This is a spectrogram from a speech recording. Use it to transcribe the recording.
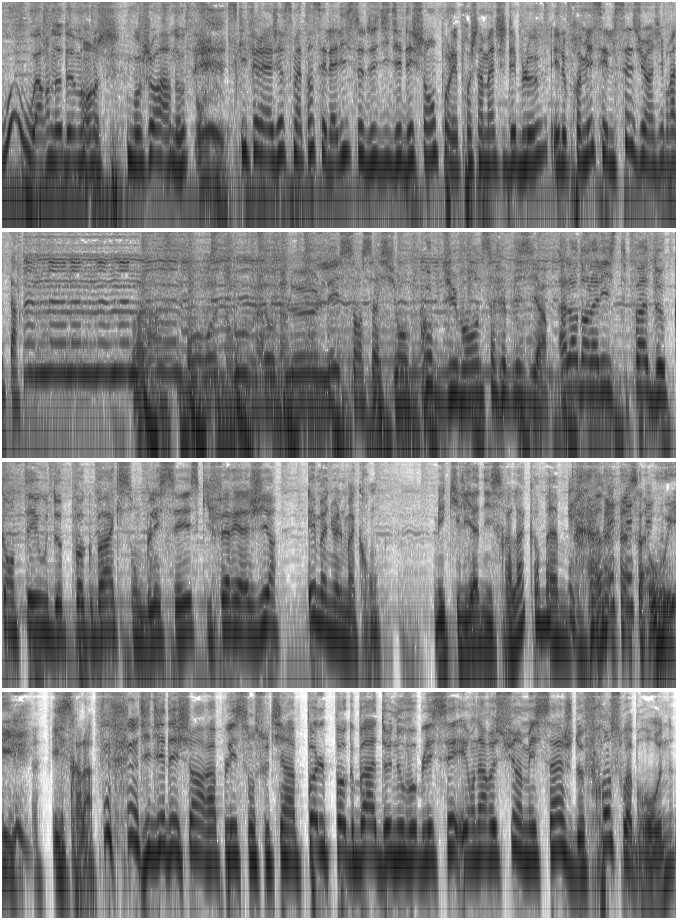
Wouh, Arnaud Demange. Bonjour Arnaud. Ce qui fait réagir ce matin, c'est la liste de Didier Deschamps pour les prochains matchs des Bleus. Et le premier, c'est le 16 juin, Gibraltar. Voilà, retrouve nos bleus, les sensations Coupe du Monde, ça fait plaisir. Alors dans la liste, pas de Kanté ou de Pogba qui sont blessés, ce qui fait réagir Emmanuel Macron. Mais Kylian, il sera là quand même. hein Ça, oui, il sera là. Didier Deschamps a rappelé son soutien à Paul Pogba, de nouveau blessé, et on a reçu un message de François Braun,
